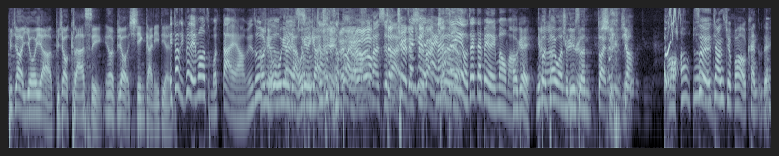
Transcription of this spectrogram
比较优雅，比较 classy，因为比较性感一点你，。到底贝雷帽怎么戴啊？每次都觉 OK，得我给你看我给你看就是不戴啊示范示范正确的示范。男生也有在戴贝雷帽吗？OK，你们台湾的女生戴像哦哦，对，所以这样子就不好看，对不对？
